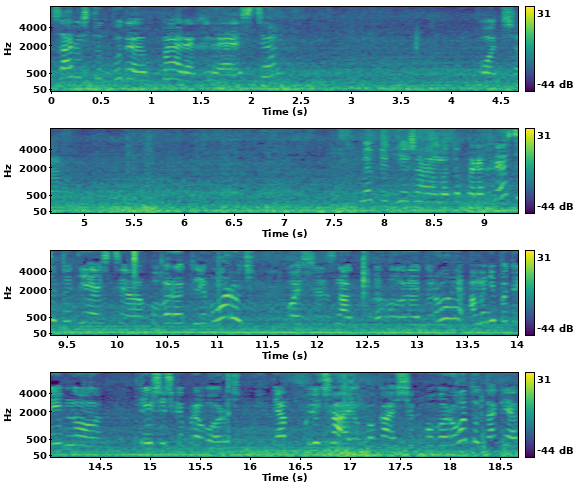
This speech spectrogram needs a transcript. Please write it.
Зараз тут буде перехрестя. Отже, ми під'їжджаємо до перехрестя. Тут є е, поворот ліворуч, ось знак головної дороги, а мені потрібно трішечки праворуч. Я включаю показчик повороту, так як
